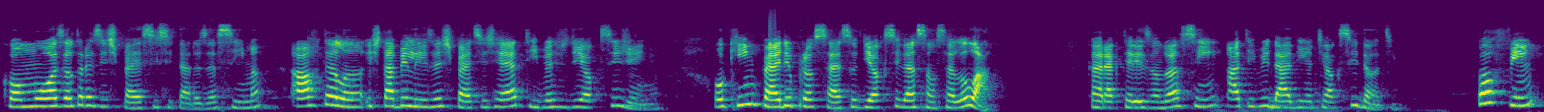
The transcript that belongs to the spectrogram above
como as outras espécies citadas acima, a hortelã estabiliza espécies reativas de oxigênio, o que impede o processo de oxidação celular caracterizando assim a atividade antioxidante. Por fim,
